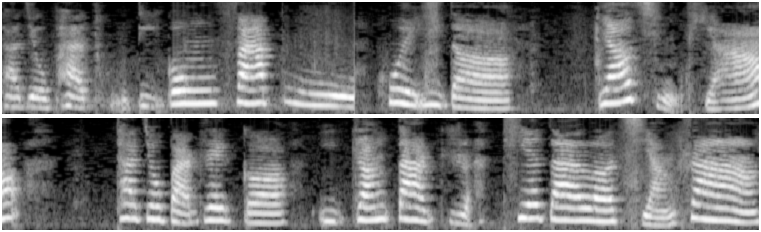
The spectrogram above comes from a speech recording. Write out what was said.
他就派土地公发布会议的。邀请条，他就把这个一张大纸贴在了墙上，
